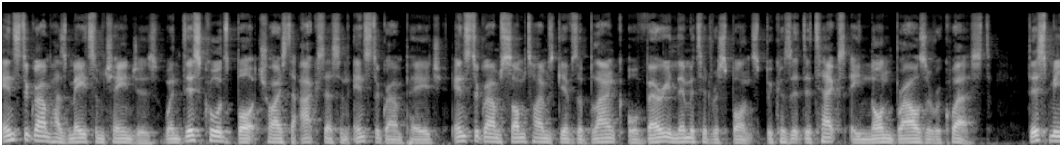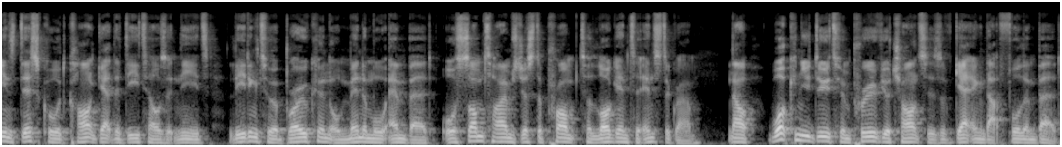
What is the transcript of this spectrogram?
Instagram has made some changes. When Discord's bot tries to access an Instagram page, Instagram sometimes gives a blank or very limited response because it detects a non browser request. This means Discord can't get the details it needs, leading to a broken or minimal embed, or sometimes just a prompt to log into Instagram. Now, what can you do to improve your chances of getting that full embed?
